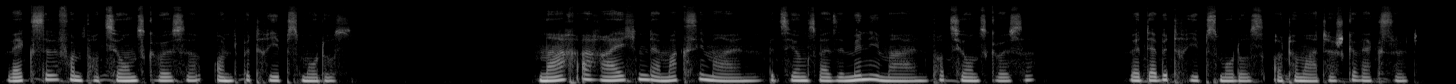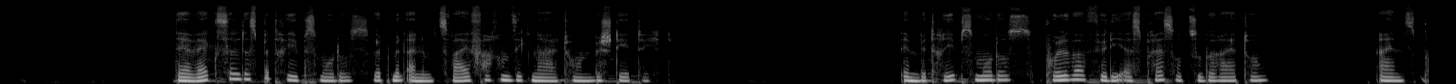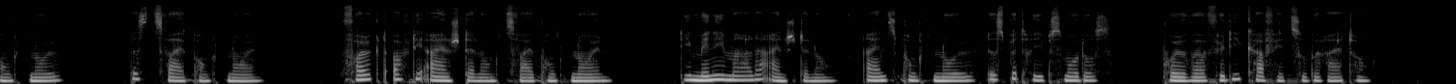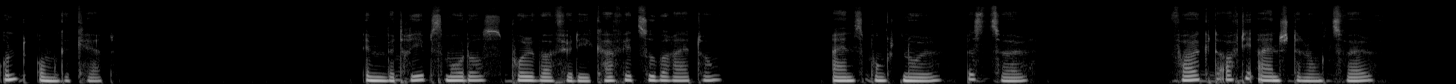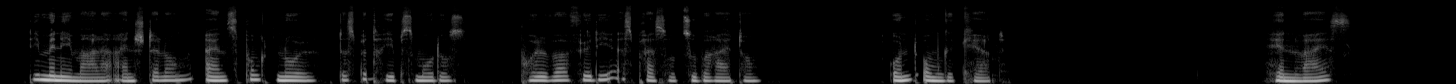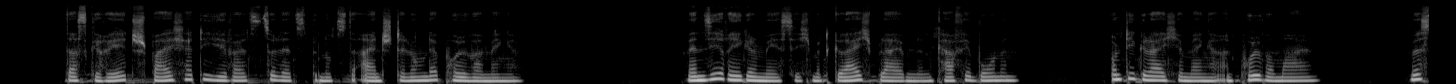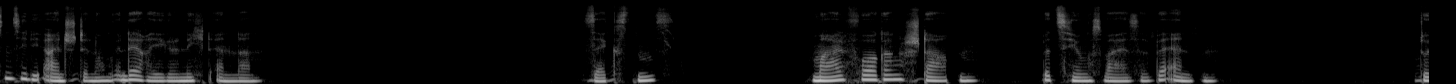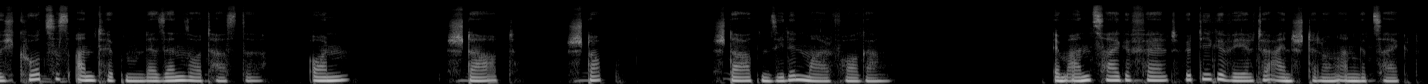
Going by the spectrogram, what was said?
Wechsel von Portionsgröße und Betriebsmodus. Nach Erreichen der maximalen bzw. minimalen Portionsgröße wird der Betriebsmodus automatisch gewechselt. Der Wechsel des Betriebsmodus wird mit einem zweifachen Signalton bestätigt. Im Betriebsmodus Pulver für die Espresso-Zubereitung 1.0 bis 2.9 folgt auf die Einstellung 2.9 die minimale Einstellung 1.0 des Betriebsmodus Pulver für die Kaffeezubereitung und umgekehrt. Im Betriebsmodus Pulver für die Kaffeezubereitung 1.0 bis 12 folgt auf die Einstellung 12 die minimale Einstellung 1.0 des Betriebsmodus Pulver für die Espresso-Zubereitung und umgekehrt. Hinweis Das Gerät speichert die jeweils zuletzt benutzte Einstellung der Pulvermenge. Wenn Sie regelmäßig mit gleichbleibenden Kaffeebohnen und die gleiche Menge an Pulver mahlen, müssen Sie die Einstellung in der Regel nicht ändern. Sechstens Mahlvorgang starten bzw. beenden. Durch kurzes Antippen der Sensortaste On, Start, Stopp starten Sie den Mahlvorgang. Im Anzeigefeld wird die gewählte Einstellung angezeigt.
